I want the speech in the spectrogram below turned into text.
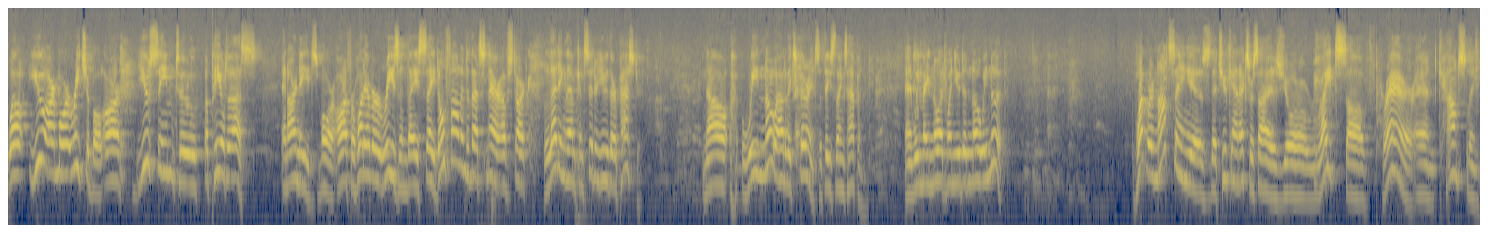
Well, you are more reachable, or you seem to appeal to us and our needs more, or for whatever reason they say, don't fall into that snare of start letting them consider you their pastor. Now, we know out of experience that these things happen. And we may know it when you didn't know we knew it. What we're not saying is that you can't exercise your rights of prayer and counseling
